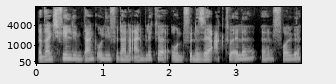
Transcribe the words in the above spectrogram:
Dann sage ich vielen lieben Dank, Uli, für deine Einblicke und für eine sehr aktuelle äh, Folge.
